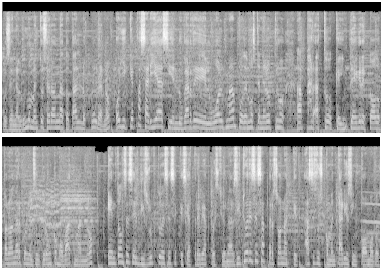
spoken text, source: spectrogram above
Pues en algún momento eso era una total locura, ¿no? Oye, ¿qué pasaría si en lugar del Walkman podemos tener otro aparato que integre todo para no andar con el cinturón como Batman, ¿no? Entonces el disrupto es ese que se atreve a cuestionar. Si tú eres esa persona que hace sus comentarios incómodos,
